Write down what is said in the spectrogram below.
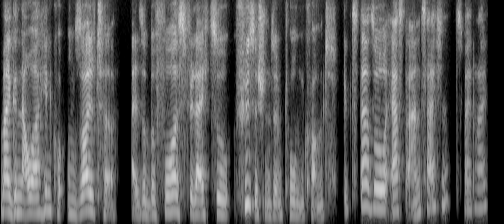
mal genauer hingucken sollte? Also bevor es vielleicht zu physischen Symptomen kommt. Gibt es da so erste Anzeichen? Zwei, drei?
